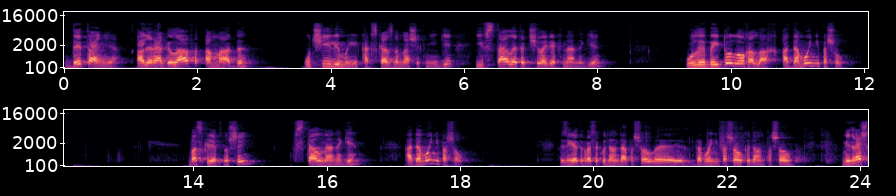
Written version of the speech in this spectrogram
Детания аль-раглав амад учили мы, как сказано в нашей книге, и встал этот человек на ноги, улыбейто логалах, а домой не пошел. Воскрепнувший встал на ноги, а домой не пошел. Возникает вопрос, а куда он, да, пошел, э, домой не пошел, куда он пошел. Мидраш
